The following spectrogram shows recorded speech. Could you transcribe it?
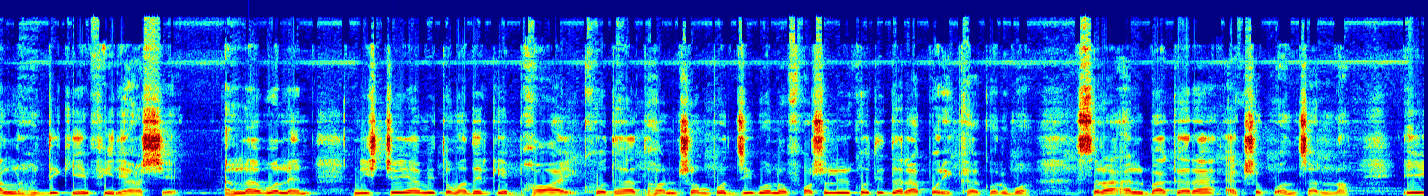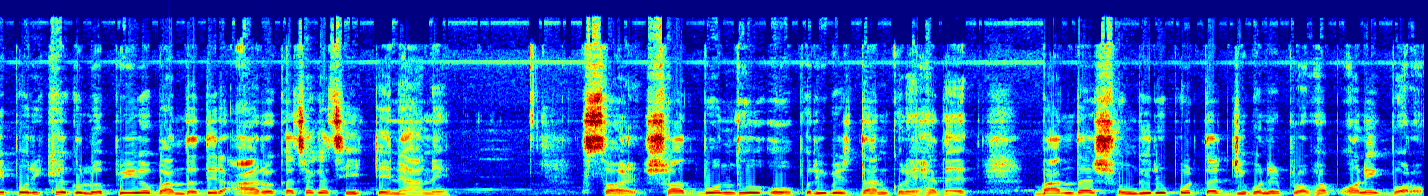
আল্লাহর দিকে ফিরে আসে। আল্লাহ বলেন, নিশ্চয়ই আমি তোমাদেরকে ভয়, ক্ষোধা, ধন সম্পদ, জীবন ও ফসলের ক্ষতি দ্বারা পরীক্ষা করব। সরা আল বাকারা একশো পঞ্চান্ন। এই পরীক্ষাগুলো প্রিয় বান্দাদের আরও কাছাকাছি টেনে আনে। ছয়, সৎ বন্ধু ও পরিবেশ দান করে হেদায়েত। বান্দার সঙ্গীর উপর তার জীবনের প্রভাব অনেক বড়।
